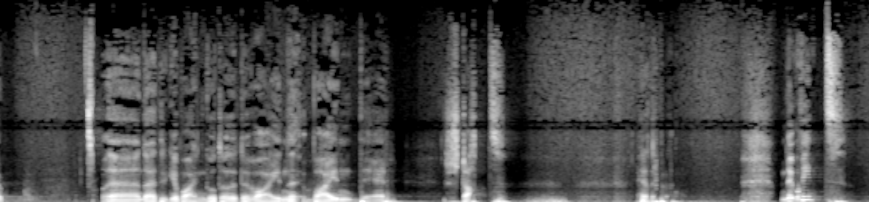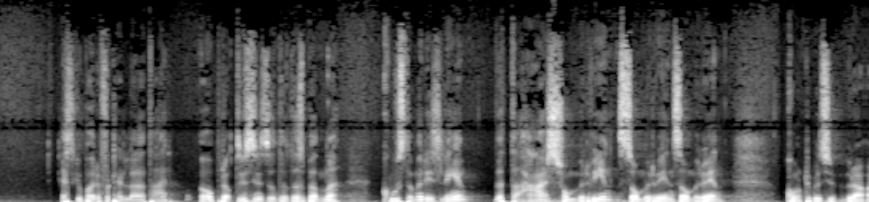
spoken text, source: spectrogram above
eh, Da heter det ikke Weingut, det heter Wein, Wein der Stadt. Heter det på den. Men det går fint. Jeg skulle bare fortelle deg dette her. Jeg håper at du syns dette er spennende. Kos deg med Rieslingen. Dette er sommervin, sommervin, sommervin. Kommer til å bli superbra.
